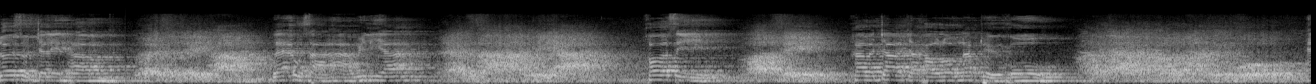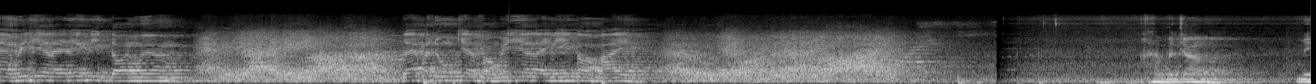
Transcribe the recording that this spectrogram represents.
ด้วยสุจริตธรรม และอุตสาหะวิริยะ ข้อ 4 ข้าพเจ้าจะเคารพนับถือครู แห่งวิทยาลัยเทคนิคดอนเมือง และประดุงเกียรติของวิทยาลัยนี้ต่อไป ข้าพเจ้า มี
